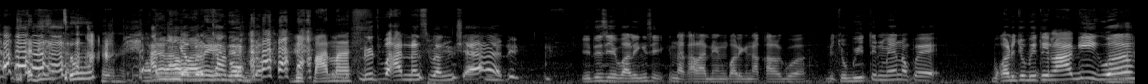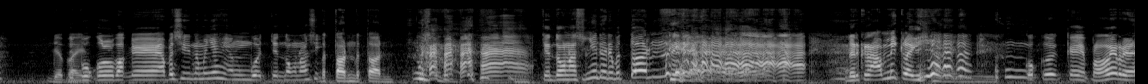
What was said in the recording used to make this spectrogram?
Jadi itu. Anjing gak berkah goblok. Duit panas. Duit panas. Aduh. Itu sih paling sih kenakalan yang paling nakal gua. Dicubitin men sampai bukan dicubitin lagi gua. Diapain? Dipukul pakai apa sih namanya yang buat centong nasi? Beton beton. Centong nasinya dari beton. dari keramik lagi. Kok ke- kayak peler ya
